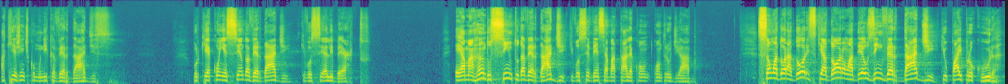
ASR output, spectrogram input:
Aqui a gente comunica verdades. Porque é conhecendo a verdade que você é liberto. É amarrando o cinto da verdade que você vence a batalha contra o diabo. São adoradores que adoram a Deus em verdade que o Pai procura.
